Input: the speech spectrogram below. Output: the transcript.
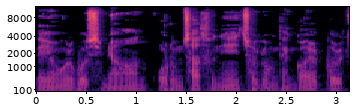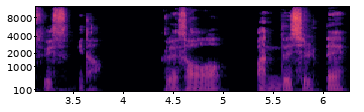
내용을 보시면 오름차순이 적용된 걸 볼 수 있습니다. 그래서 만드실 때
